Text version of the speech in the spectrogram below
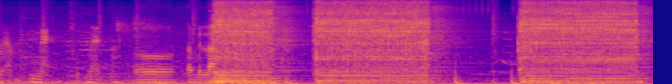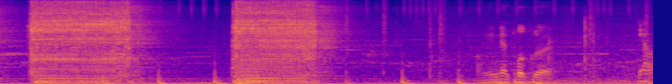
แบบแม็กสุดแม็กนะเออทำเป็นรัง ปึกเลยเดี๋ยว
